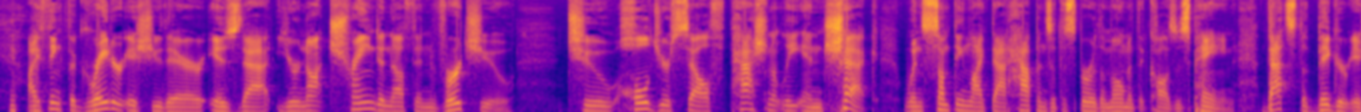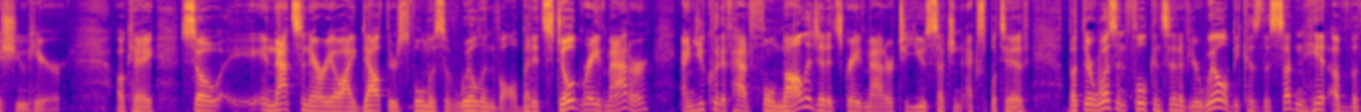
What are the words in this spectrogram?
I think the greater issue there is that you're not trained enough in virtue to hold yourself passionately in check when something like that happens at the spur of the moment that causes pain. That's the bigger issue here. Okay. So in that scenario, I doubt there's fullness of will involved, but it's still grave matter. And you could have had full knowledge that it's grave matter to use such an expletive, but there wasn't full consent of your will because the sudden hit of the,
